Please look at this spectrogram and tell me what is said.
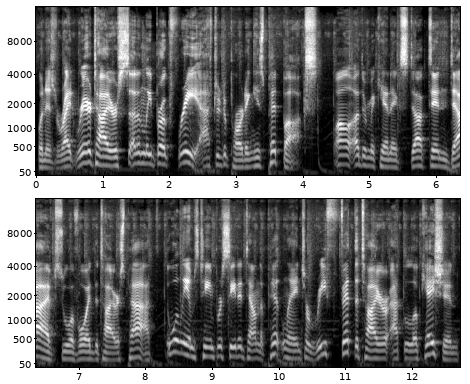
when his right rear tire suddenly broke free after departing his pit box. While other mechanics ducked and dived to avoid the tire's path, the Williams team proceeded down the pit lane to refit the tire at the location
